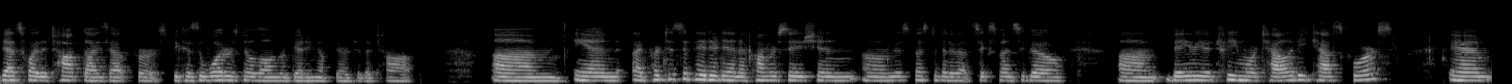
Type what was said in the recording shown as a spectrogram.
that's why the top dies out first because the water is no longer getting up there to the top. Um, and I participated in a conversation, um, this must have been about six months ago, um, Bay Area Tree Mortality Task Force. And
